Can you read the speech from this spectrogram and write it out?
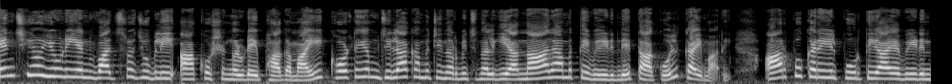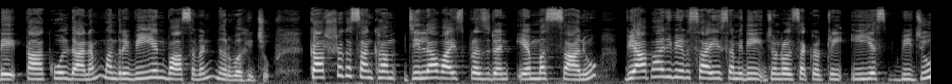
N G O union വജ്ര ജൂബിലി ആഘോഷങ്ങളുടെ ഭാഗമായി കോട്ടയം ജില്ലാ കമ്മിറ്റി നിർമ്മിച്ചു നൽകിയ നാലാമത്തെ വീടിന്റെ താക്കോൽ കൈമാറി. ആർപ്പൂക്കരയിൽ പൂർത്തിയായ വീടിന്റെ താക്കോൽ ദാനം മന്ത്രി വി എൻ വാസവൻ നിർവഹിച്ചു. കർഷക സംഘം ജില്ലാ vice president M S Sanu വ്യാപാരി വ്യവസായി സമിതി general secretary E S Biju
